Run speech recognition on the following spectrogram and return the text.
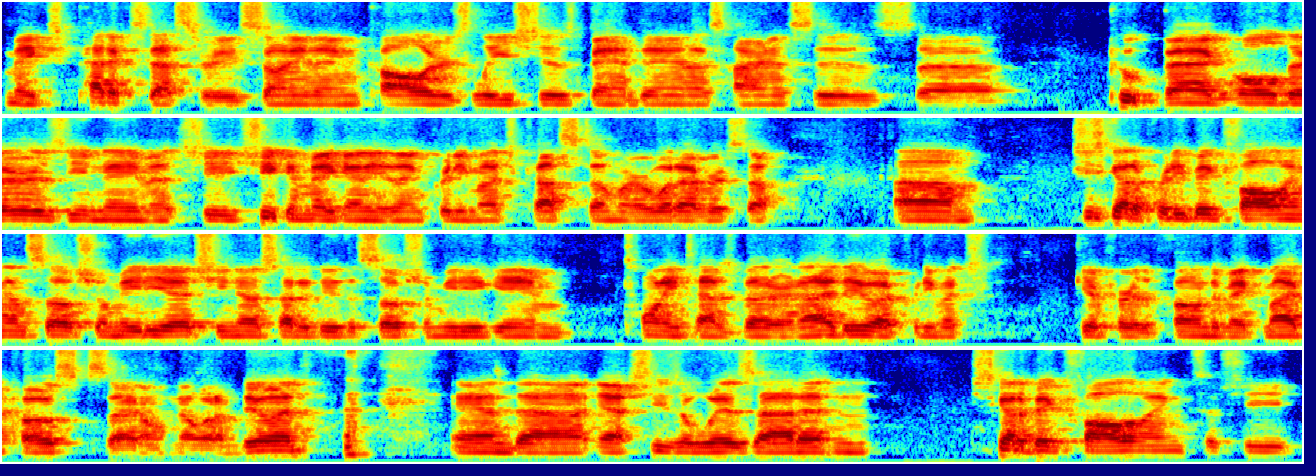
makes pet accessories. So anything collars, leashes, bandanas, harnesses, uh, poop bag holders, you name it. She she can make anything pretty much custom or whatever. So um, she's got a pretty big following on social media. She knows how to do the social media game 20 times better than I do. I pretty much give her the phone to make my posts because I don't know what I'm doing. and uh, yeah, she's a whiz at it. And she's got a big following, so she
